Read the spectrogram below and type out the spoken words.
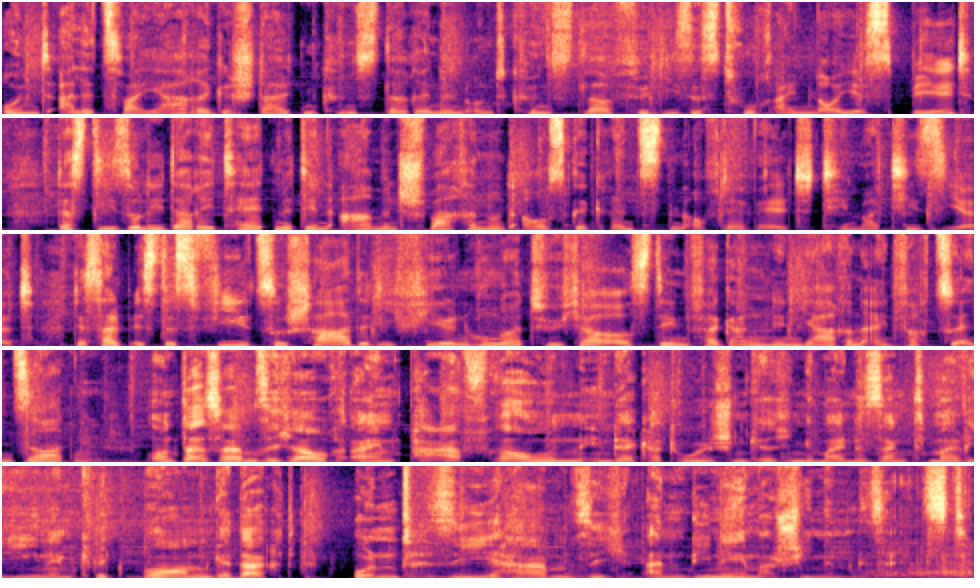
Und alle zwei Jahre gestalten Künstlerinnen und Künstler für dieses Tuch ein neues Bild, das die Solidarität mit den Armen, Schwachen und Ausgegrenzten auf der Welt thematisiert. Deshalb ist es viel viel zu schade, die vielen Hungertücher aus den vergangenen Jahren einfach zu entsorgen. Und das haben sich auch ein paar Frauen in der katholischen Kirchengemeinde St. Marien in Quickborn gedacht und sie haben sich an die Nähmaschinen gesetzt.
